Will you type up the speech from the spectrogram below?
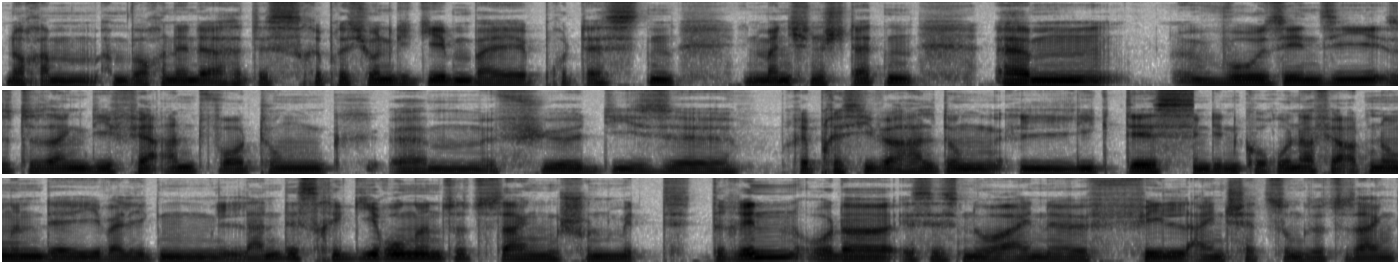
noch am, am Wochenende hat es Repression gegeben bei Protesten in manchen Städten. Ähm, wo sehen Sie sozusagen die Verantwortung ähm, für diese repressive Haltung? Liegt es in den Corona-Verordnungen der jeweiligen Landesregierungen sozusagen schon mit drin oder ist es nur eine Fehleinschätzung sozusagen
